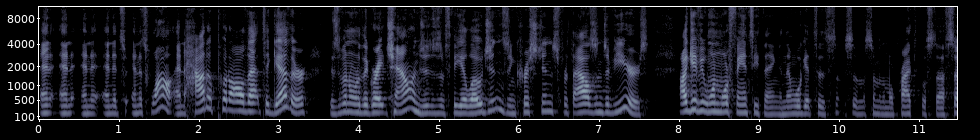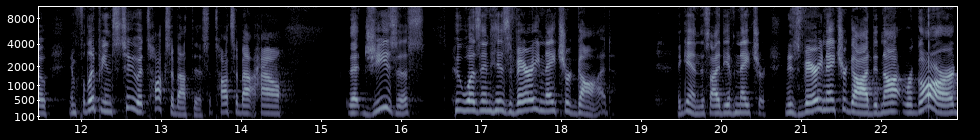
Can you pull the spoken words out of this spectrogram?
And, and, and, and, it's, and it's wild. And how to put all that together has been one of the great challenges of theologians and Christians for thousands of years. I'll give you one more fancy thing, and then we'll get to some, some, some of the more practical stuff. So in Philippians 2, it talks about this. It talks about how that Jesus, who was in his very nature God, again, this idea of nature, in his very nature God, did not regard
